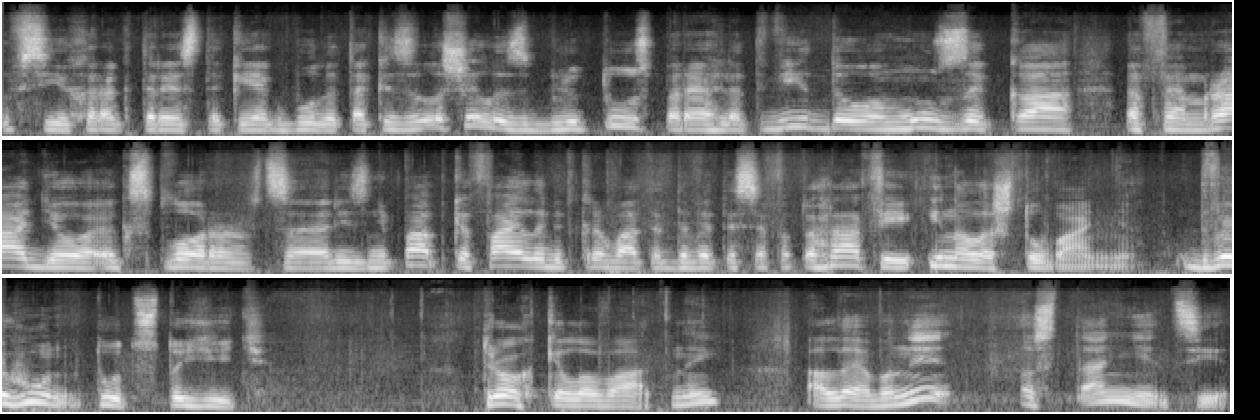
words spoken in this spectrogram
всі характеристики, як були, так і залишились. Bluetooth, перегляд відео, музика, FM радіо, Explorer це різні папки, файли відкривати, дивитися фотографії і налаштування. Двигун тут стоїть 3 кВт, але вони останні ці,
